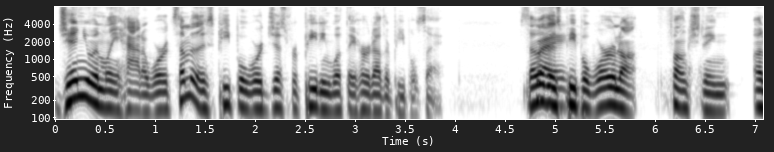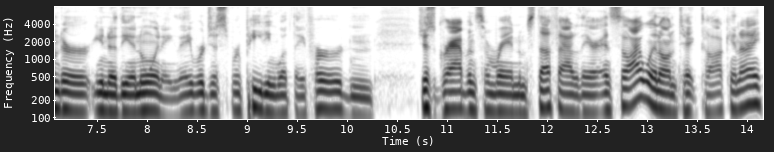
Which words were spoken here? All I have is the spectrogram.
genuinely had a word, some of those people were just repeating what they heard other people say. Some of those people were not functioning under, you know, the anointing. They were just repeating what they've heard and just grabbing some random stuff out of there. And so I went on TikTok and I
